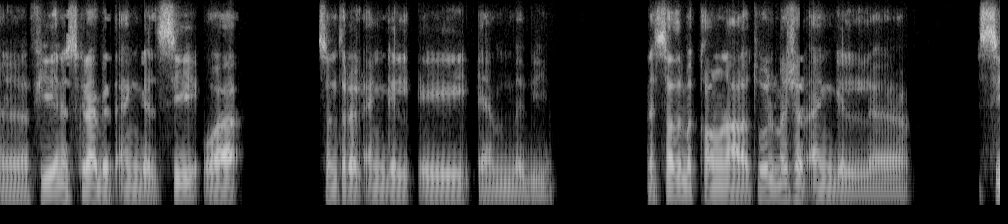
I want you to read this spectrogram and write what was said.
uh, في inscribed angle C و central angle AMB. نستخدم القانون على طول measure angle uh, C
